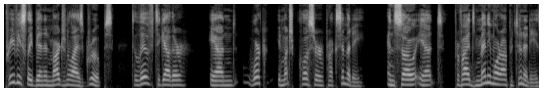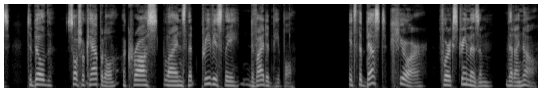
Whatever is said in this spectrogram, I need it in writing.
previously been in marginalized groups to live together and work in much closer proximity. And so it provides many more opportunities to build social capital across lines that previously divided people. It's the best cure for extremism that I know.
